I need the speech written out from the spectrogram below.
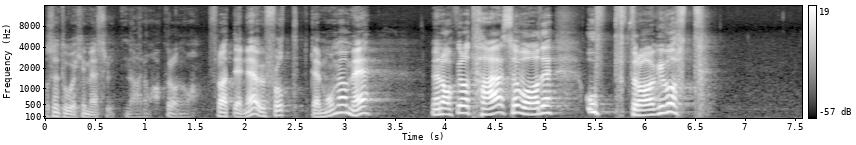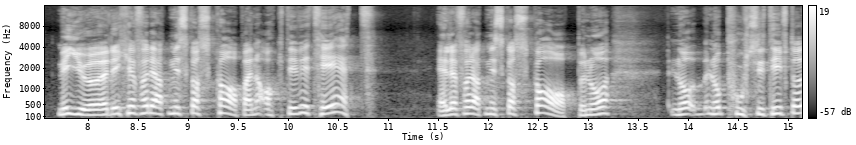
Og så tok jeg ikke med slutten der akkurat nå. For den er jo flott. Den må vi ha med. Men akkurat her så var det oppdraget vårt. Vi gjør det ikke fordi at vi skal skape en aktivitet, eller for at vi skal skape noe noe, noe positivt å,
